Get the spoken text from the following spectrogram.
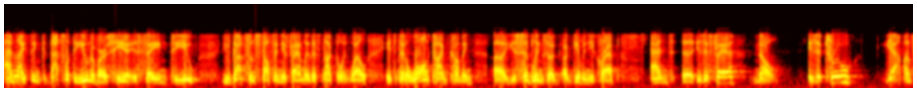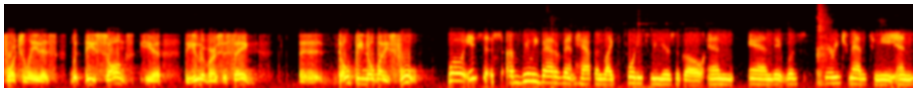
And I think that's what the universe here is saying to you. You've got some stuff in your family that's not going well. It's been a long time coming. Uh, your siblings are, are giving you crap. And uh, is it fair? No. Is it true? Yeah, unfortunately it is. With these songs here, the universe is saying, uh, don't be nobody's fool. Well, it's a really bad event happened like 43 years ago, and and it was very traumatic to me. And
